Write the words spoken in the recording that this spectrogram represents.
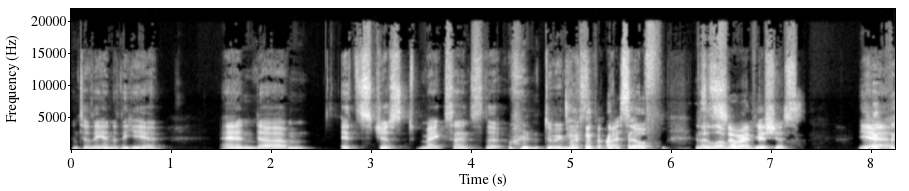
until the end of the year. And um, it's just makes sense that doing most of it myself is a lot so more ambitious. Yeah.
